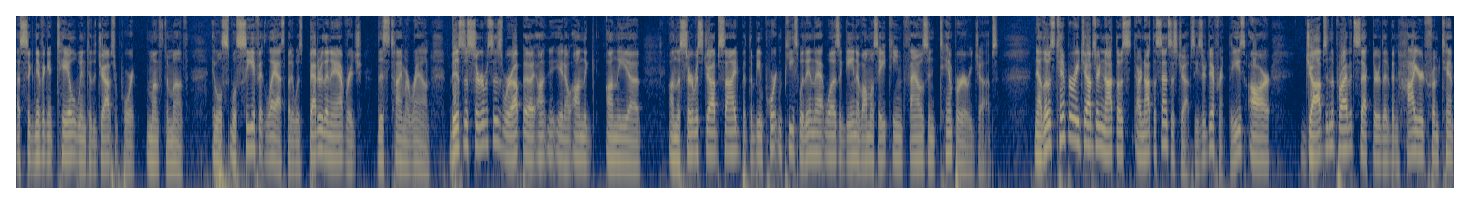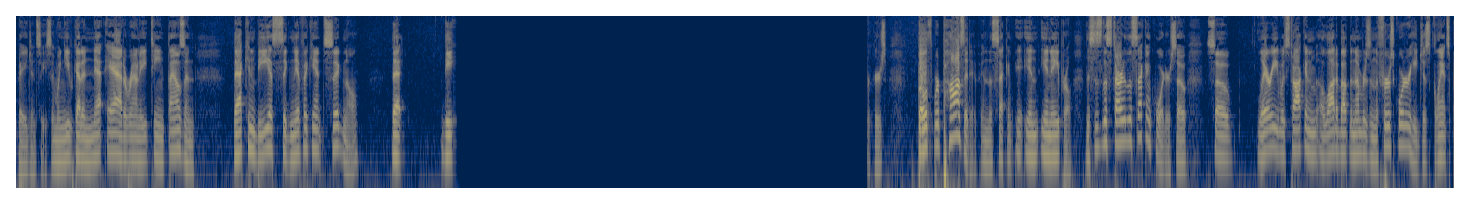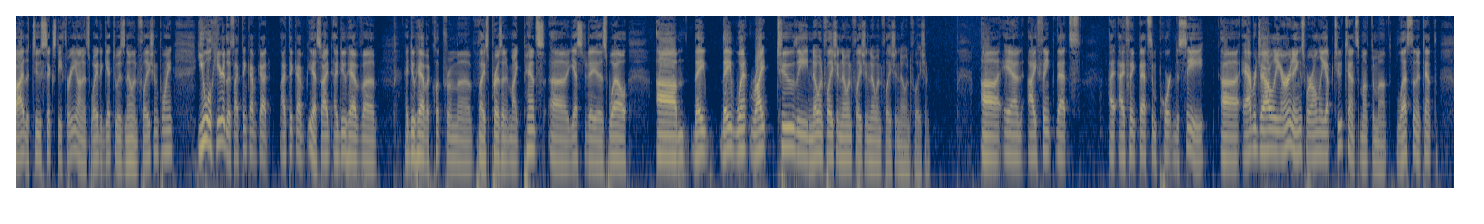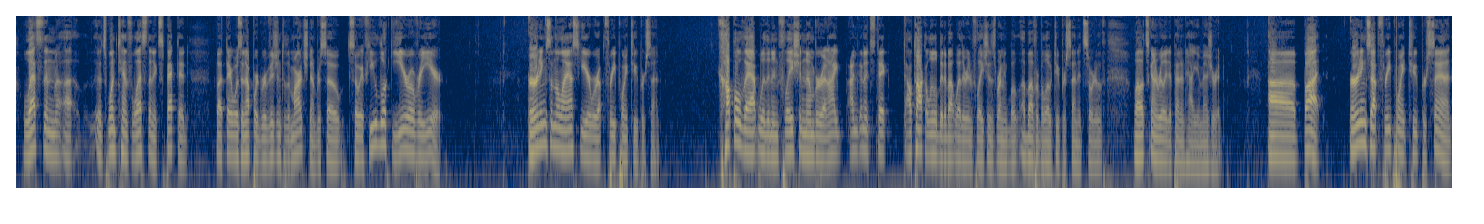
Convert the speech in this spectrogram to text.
a significant tailwind to the jobs report month to month. It will we'll see if it lasts, but it was better than average this time around. Business services were up, uh, on, you know, on the on the uh, on the service job side, but the important piece within that was a gain of almost 18,000 temporary jobs. Now those temporary jobs are not those are not the census jobs. These are different. These are jobs in the private sector that have been hired from temp agencies. And when you've got a net add around 18,000, that can be a significant signal that the workers both were positive in the second in in April. This is the start of the second quarter. So so Larry was talking a lot about the numbers in the first quarter. He just glanced by the 263 on its way to get to his no inflation point. You will hear this. I think I've got. I think I've. Yes, I, I do have. Uh, I do have a clip from uh, Vice President Mike Pence uh, yesterday as well. Um, they they went right to the no inflation, no inflation, no inflation, no inflation. Uh, and I think that's I, I, think that's important to see. Uh, average hourly earnings were only up two tenths month to month, less than a tenth, less than uh, it's one tenth less than expected. But there was an upward revision to the March number. So so if you look year over year, earnings in the last year were up three point two percent. Couple that with an inflation number, and I, I'm going to stick. I'll talk a little bit about whether inflation is running bo- above or below 2%. It's sort of, well, it's going to really depend on how you measure it. Uh, but earnings up 3.2%,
